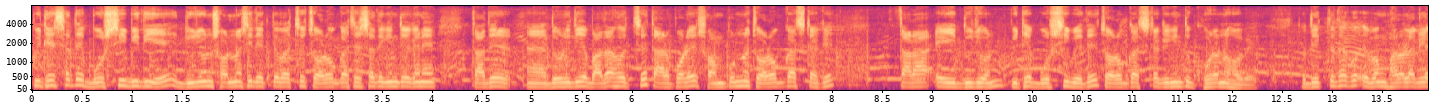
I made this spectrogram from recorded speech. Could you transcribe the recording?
পিঠের সাথে বর্ষি বিধিয়ে দুজন সন্ন্যাসী দেখতে পাচ্ছ, চড়ক গাছের সাথে কিন্তু এখানে তাদের দড়ি দিয়ে বাঁধা হচ্ছে। তারপরে সম্পূর্ণ চড়ক গাছটাকে তারা এই দুজন পিঠে বর্ষি বেঁধে চড়ক গাছটাকে কিন্তু ঘোরানো হবে। তো দেখতে থাকো এবং ভালো লাগলে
